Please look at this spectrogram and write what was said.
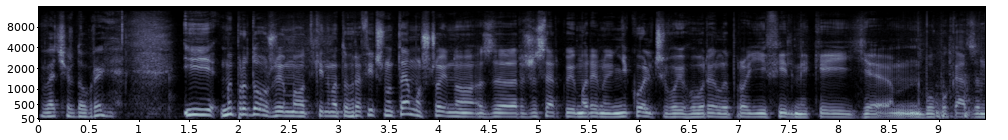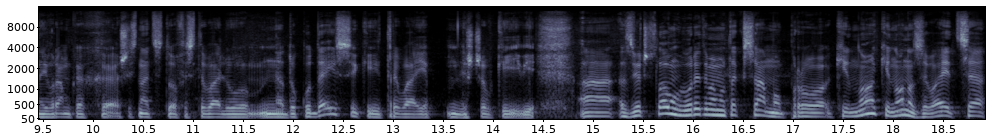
Вечір добрий. І ми продовжуємо от кінематографічну тему. Щойно з режисеркою Мариною Нікольчевою говорили про її фільм, який е, був показаний в рамках 16-го фестивалю Докудейс, який триває ще в Києві. А з В'ячеславом говоритимемо так само про кіно. Кіно називається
